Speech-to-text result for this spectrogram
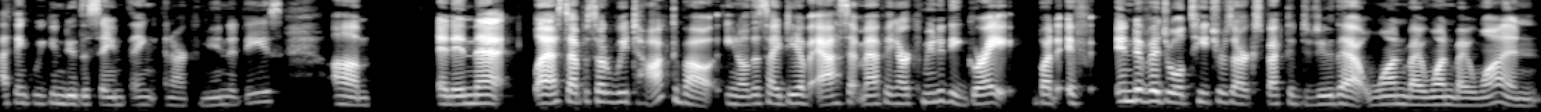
I think we can do the same thing in our communities. Um, and in that last episode we talked about you know this idea of asset mapping our community. Great. But if individual teachers are expected to do that one by one by one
